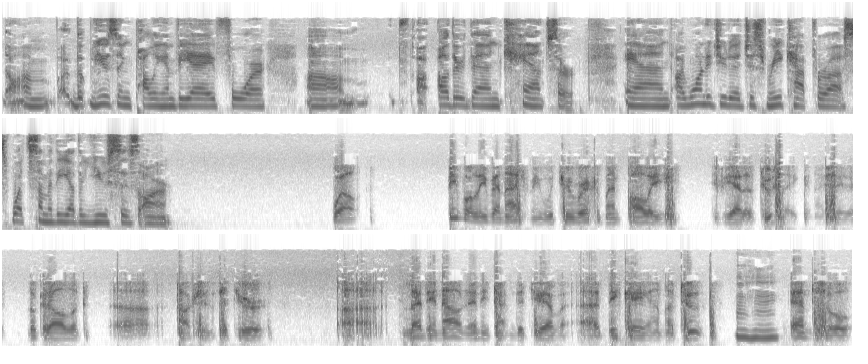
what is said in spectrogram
know, um, the, using poly MVA for. Um, other than cancer, and I wanted you to just recap for us what some of the other uses are. Well, people even ask me, would you recommend poly if you had a toothache? And I say, look at all the uh, toxins that you're uh, letting out anytime that you have a, a decay on a tooth. Mm-hmm. And so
